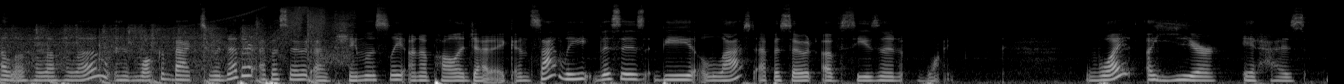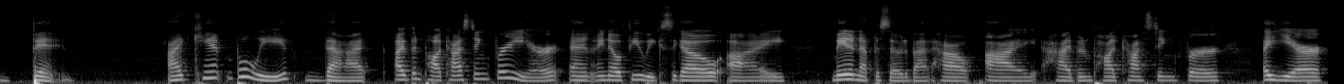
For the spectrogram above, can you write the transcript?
Hello, hello, hello, and welcome back to another episode of Shamelessly Unapologetic. And sadly, this is the last episode of season one. What a year it has been. I can't believe that I've been podcasting for a year, and I know a few weeks ago I made an episode about how I had been podcasting for a year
